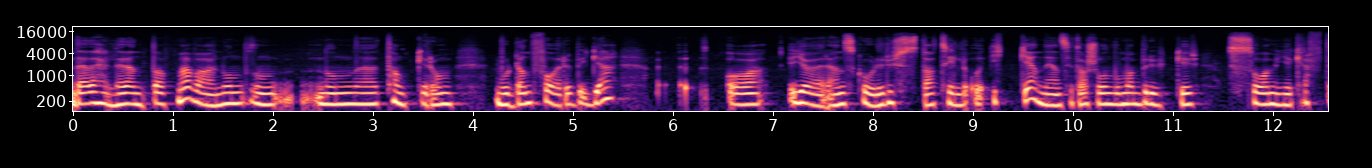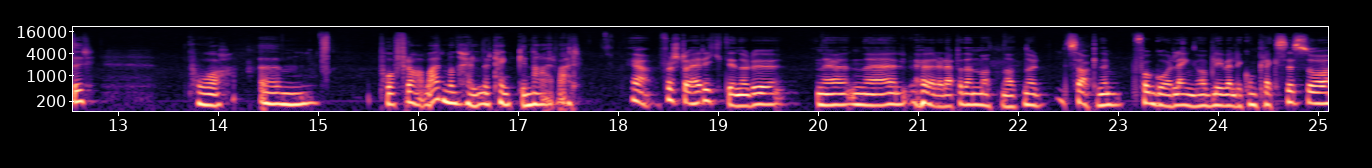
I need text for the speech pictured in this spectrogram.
det det heller endte opp med, var noen, sånn, noen tanker om hvordan forebygge. Og gjøre en skole rusta til å ikke ende i en situasjon hvor man bruker så mye krefter på, um, på fravær, men heller tenker nærvær. Ja, Forstår jeg riktig når, du, når, jeg, når jeg hører deg på den måten at når sakene får gå lenge og blir veldig komplekse, så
